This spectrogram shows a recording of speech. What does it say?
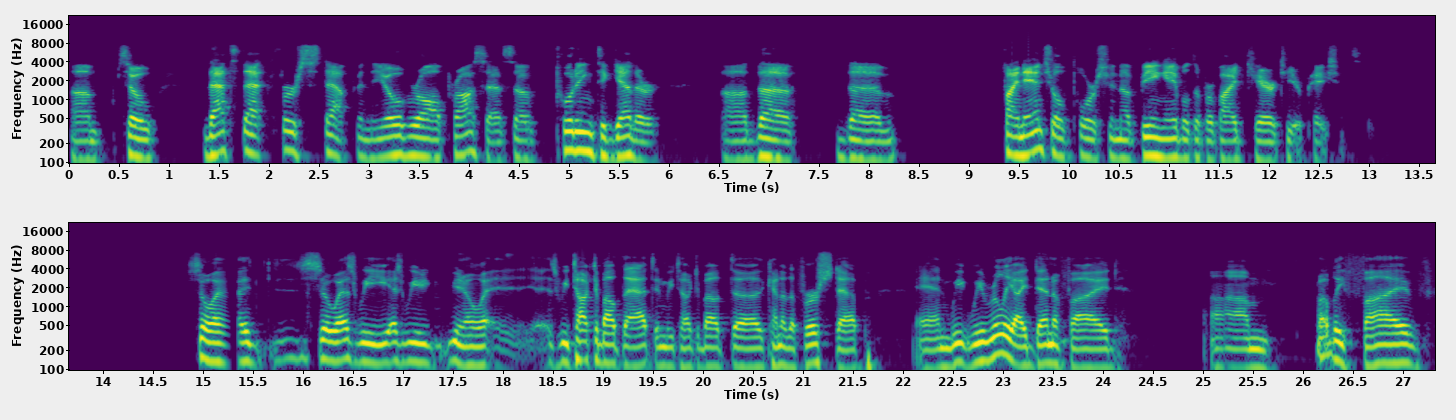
Um, so that's that first step in the overall process of putting together uh, the the financial portion of being able to provide care to your patients. So, I, so as we as we you know as we talked about that, and we talked about uh, kind of the first step, and we we really identified um, probably five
